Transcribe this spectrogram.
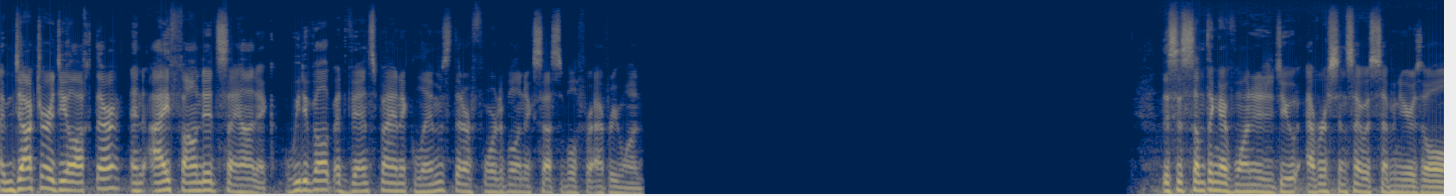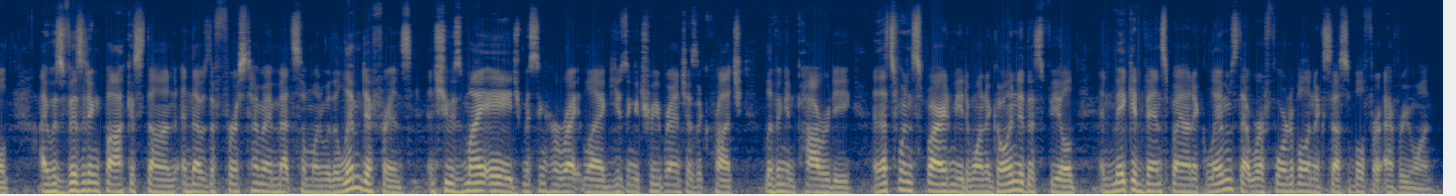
I'm Dr. Aadeel Akhtar, and I founded PSYONIC. We develop advanced bionic limbs that are affordable and accessible for everyone. This is something I've wanted to do ever since I was seven years old. I was visiting Pakistan, and that was the first time I met someone with a limb difference, and she was my age, missing her right leg, using a tree branch as a crutch, living in poverty. And that's what inspired me to want to go into this field and make advanced bionic limbs that were affordable and accessible for everyone.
